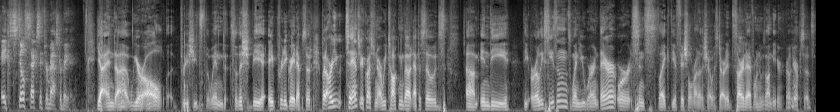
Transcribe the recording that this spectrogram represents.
it's still sex if you're masturbating. Yeah, and uh, we are all three sheets to the wind, so this should be a pretty great episode. But are you to answer your question? Are we talking about episodes um, in the the early seasons when you weren't there, or since like the official run of the show has started? Sorry to everyone who was on the earlier episodes.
